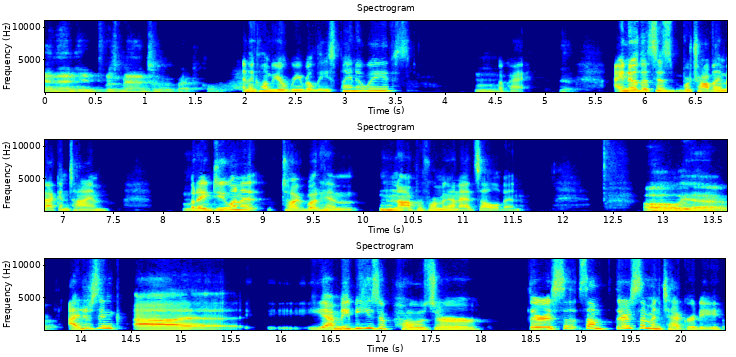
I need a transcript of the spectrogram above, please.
And then he was mad, he went back to Columbia. and then Columbia re-released Planet Waves. Mhm, Okay. Yeah. I know this is we're traveling back in time, but I mhm. do want to talk about him not performing on Ed Sullivan. Oh yeah, I just think, uh, yeah, maybe he's a poser. There is some, there's some integrity.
